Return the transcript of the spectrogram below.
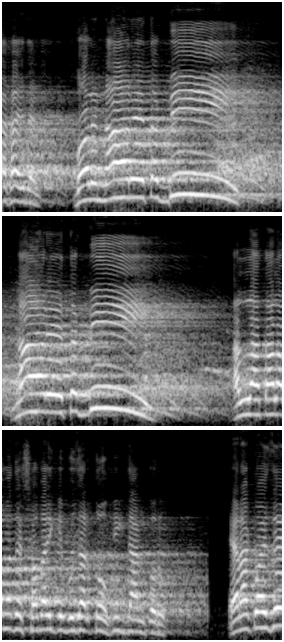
দেখায় দেন। বলেন না রে তকবীর না রে তকবীর। আল্লাহ তালা আমাদের সবাইকে বুঝার তৌফিক দান করো এরা কয় যে,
